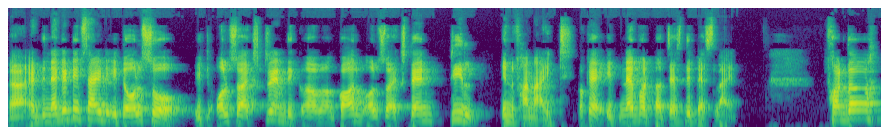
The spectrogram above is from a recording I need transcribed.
Uh, at the negative side, it also it also extend the uh, curve also extend till infinite. Okay, it never touches the baseline. Further,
